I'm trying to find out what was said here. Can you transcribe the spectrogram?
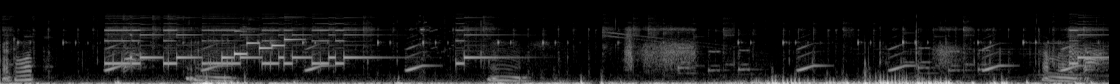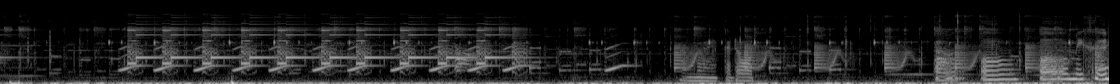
กระโดดอืมอืมทำอะไร ทำอะไรกระโดดเออเออเออไม่ขึ้น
